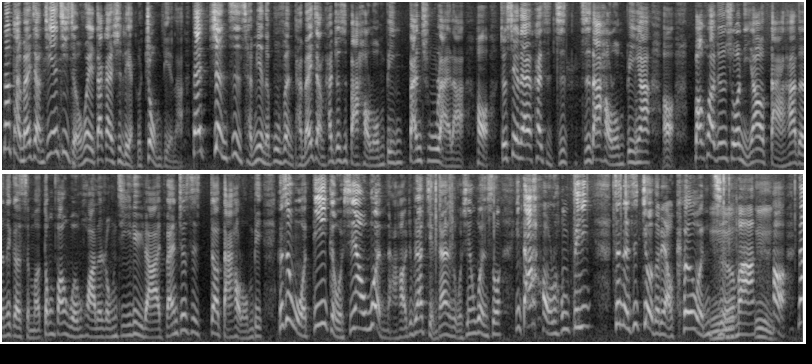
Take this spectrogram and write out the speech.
那坦白讲，今天记者会大概是两个重点啦，在政治层面的部分，坦白讲，他就是把郝龙斌搬出来了，好，就现在要开始直直打郝龙斌啊，哦，包括就是说你要打他的那。个什么东方文华的容积率啦，反正就是要打好龙兵。可是我第一个我先要问呐，哈，就比较简单的，我先问说，你打好龙兵真的是救得了柯文哲吗？嗯好，那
